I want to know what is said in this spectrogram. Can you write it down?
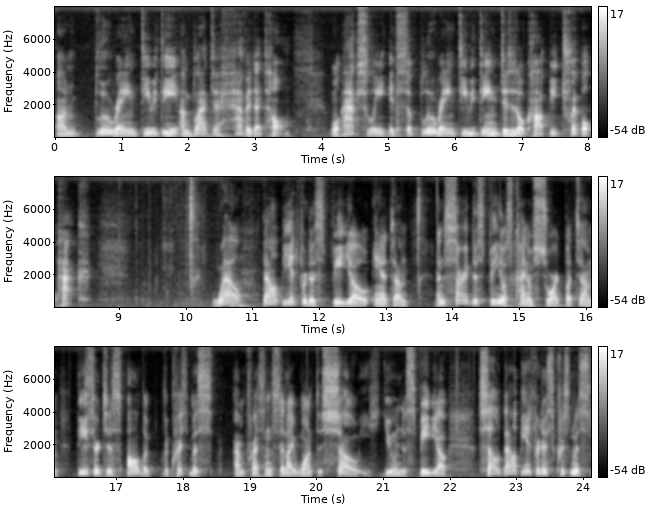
on Blu-ray DVD, I'm glad to have it at home. Well, actually, it's the Blu-ray DVD and digital copy triple pack. Well, that'll be it for this video, and, um, I'm sorry if this video is kind of short, but, um, these are just all the, the Christmas, um, presents that I want to show you in this video. So, that'll be it for this Christmas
